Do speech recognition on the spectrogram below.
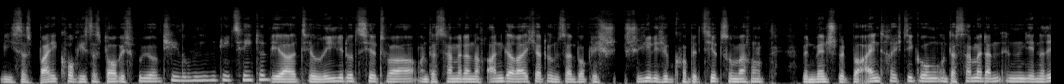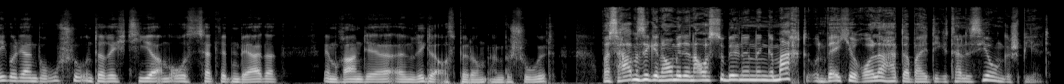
wie hieß das, Beikoch hieß das, glaube ich, früher. Theorie reduziert. Ja, Theorie reduziert war. Und das haben wir dann noch angereichert, um es dann wirklich schwierig und kompliziert zu machen mit Menschen mit Beeinträchtigungen. Und das haben wir dann in den regulären Berufsschulunterricht hier am OSZ Wittenberge im Rahmen der ähm, Regelausbildung ähm, beschult. Was haben Sie genau mit den Auszubildenden gemacht und welche Rolle hat dabei Digitalisierung gespielt?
